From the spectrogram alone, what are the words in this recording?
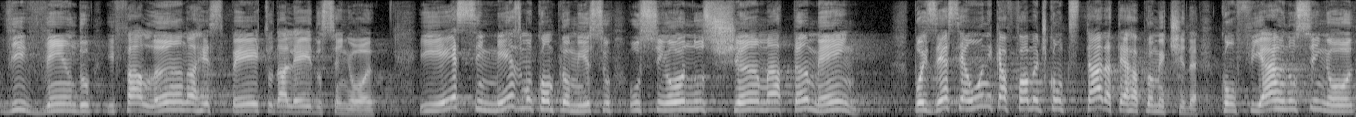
vivendo e falando a respeito da lei do Senhor. E esse mesmo compromisso o Senhor nos chama também, pois essa é a única forma de conquistar a terra prometida: confiar no Senhor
